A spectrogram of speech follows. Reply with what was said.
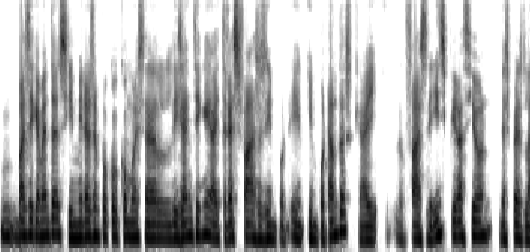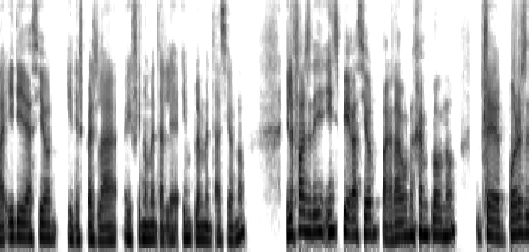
básicamente, si miras un poco cómo es el design thinking, hay tres fases importantes, que hay la fase de inspiración, después la ideación y después la, y finalmente la implementación, ¿no? Y la fase de inspiración, para dar un ejemplo, ¿no? Te puedes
